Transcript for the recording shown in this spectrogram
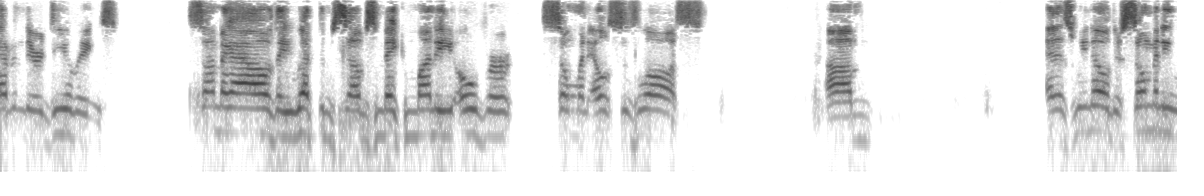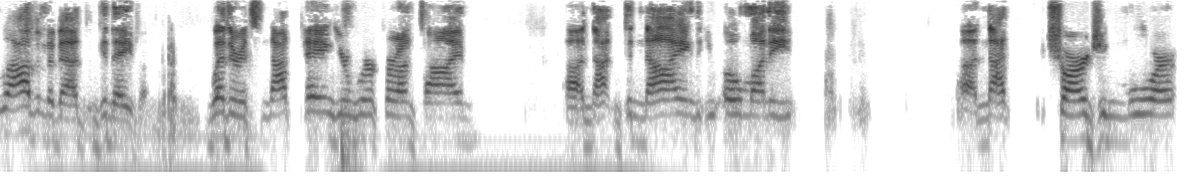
have in their dealings. Somehow they let themselves make money over someone else's loss. Um, and as we know, there's so many lavim about Geneva, whether it's not paying your worker on time, uh, not denying that you owe money, uh, not charging more.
